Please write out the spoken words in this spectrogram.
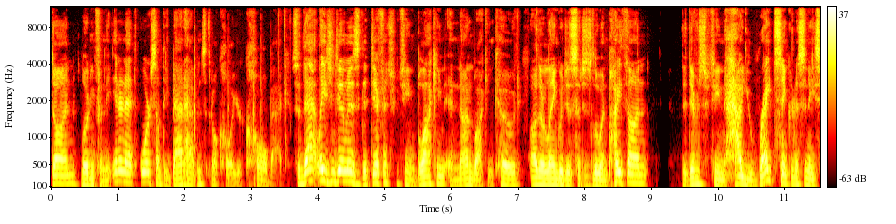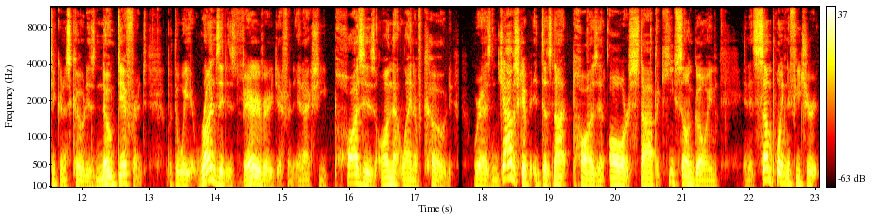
done, loading from the internet or something bad happens, it'll call your callback. So that, ladies and gentlemen, is the difference between blocking and non-blocking code. Other languages such as Lua and Python, the difference between how you write synchronous and asynchronous code is no different, but the way it runs it is very, very different. It actually pauses on that line of code. Whereas in JavaScript, it does not pause at all or stop. It keeps on going and at some point in the future,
